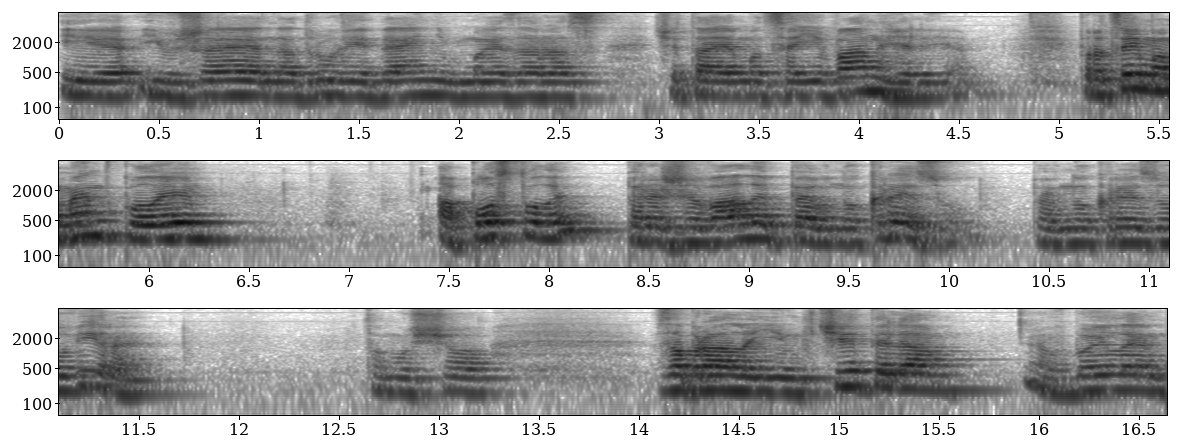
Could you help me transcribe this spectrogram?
І, і вже на другий день ми зараз читаємо це Євангеліє. Про цей момент, коли апостоли переживали певну кризу, певну кризу віри, тому що забрали їм вчителя, вбили,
